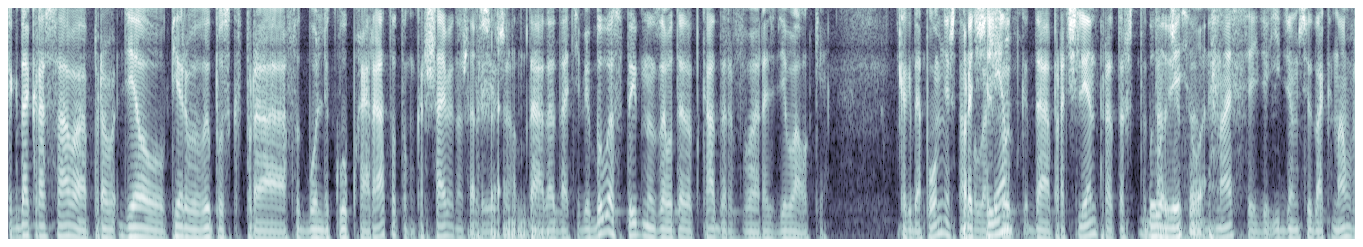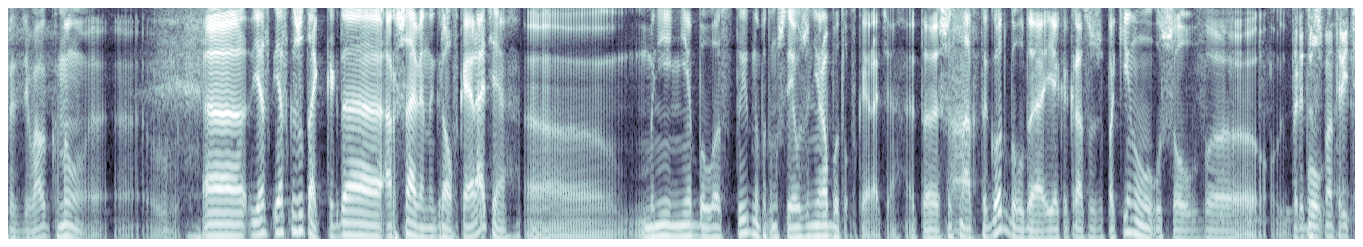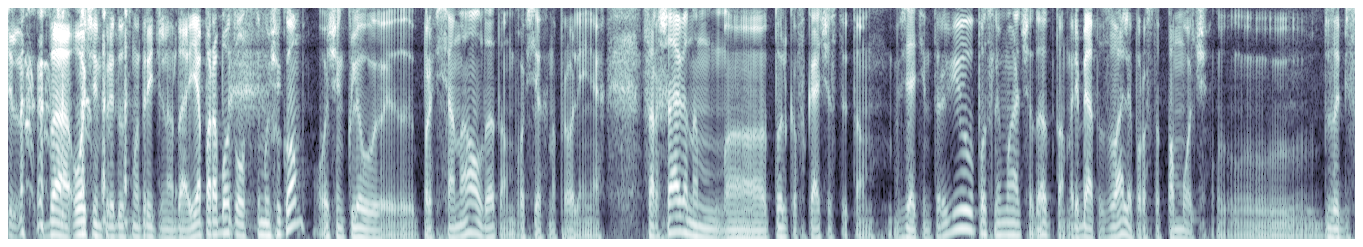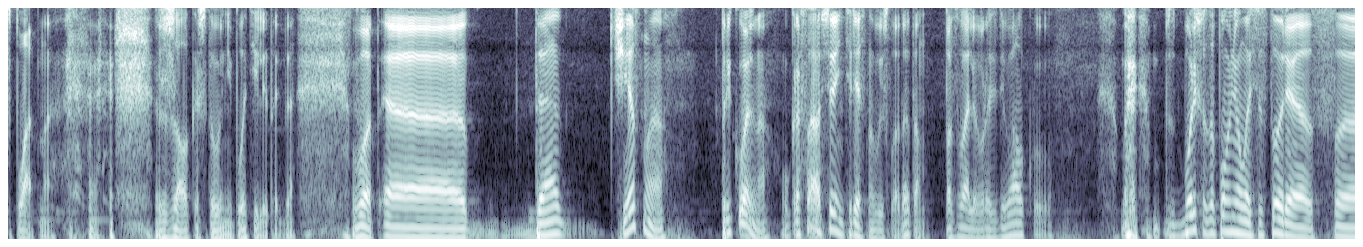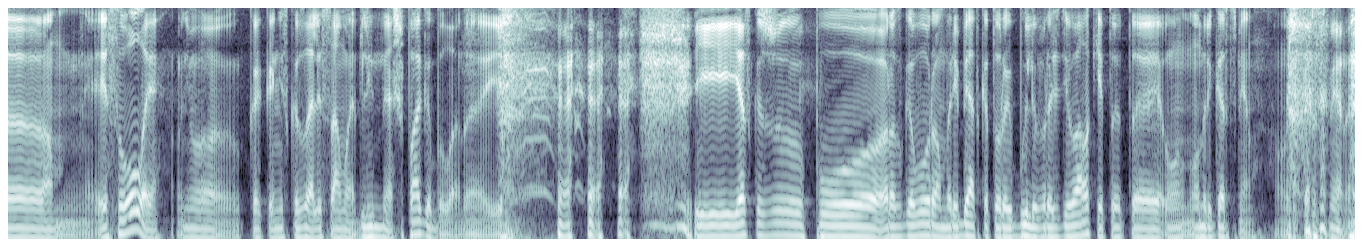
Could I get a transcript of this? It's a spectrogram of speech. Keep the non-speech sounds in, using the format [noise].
Когда Красава делал первый выпуск про футбольный клуб Хайрат, вот он к Аршавину С же приезжал. Да-да-да. Тебе было стыдно за вот этот кадр в раздевалке? Когда помнишь, там Про была член? шутка, да, про член, про то, что Было там весело. что-то, Настя, идем сюда к нам в раздевалку. Ну, э, э, Э, Я, я скажу так, когда Аршавин играл в Кайрате, э, мне не было стыдно, потому что я уже не работал в Кайрате. Это 16-й год был, да, я как раз уже покинул, ушел в... Предусмотрительно. пол- [laughs] Да, очень предусмотрительно, да. Я поработал с Тимощуком, очень клевый профессионал, да, там во всех направлениях. С Аршавиным э, только в качестве там взять интервью после матча, да, там ребята звали просто помочь э, за бесплатно. [laughs] Жалко, что вы не платили тогда. Вот. э, Да, честно, прикольно. У Красава все интересно вышло, да, там позвали в раздевалку. [laughs] Больше запомнилась история с э, Эсуолой. У него, как они сказали, самая длинная шпага была, да. И, [laughs] и я скажу по разговорам ребят, которые были в раздевалке, то это он, он рекордсмен. Он рекордсмен.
